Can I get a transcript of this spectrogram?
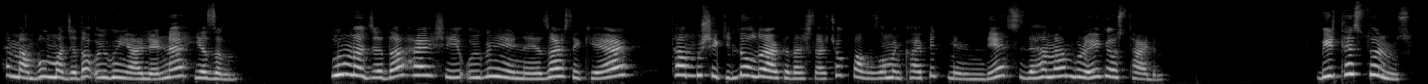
Hemen bulmacada uygun yerlerine yazalım. Bulmacada her şeyi uygun yerine yazarsak eğer tam bu şekilde olur arkadaşlar. Çok fazla zaman kaybetmeyelim diye size hemen burayı gösterdim. Bir test sorumuz.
